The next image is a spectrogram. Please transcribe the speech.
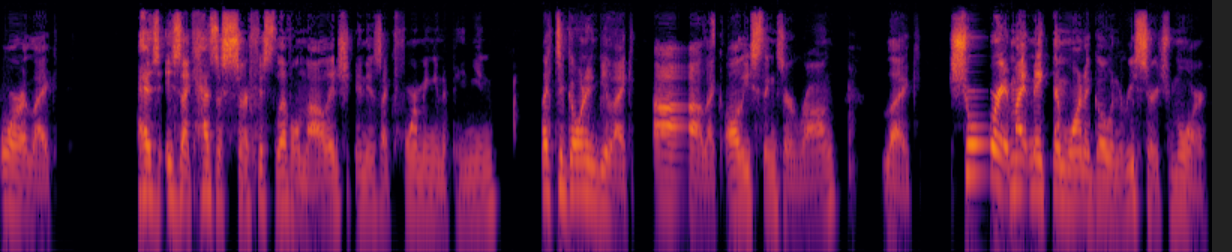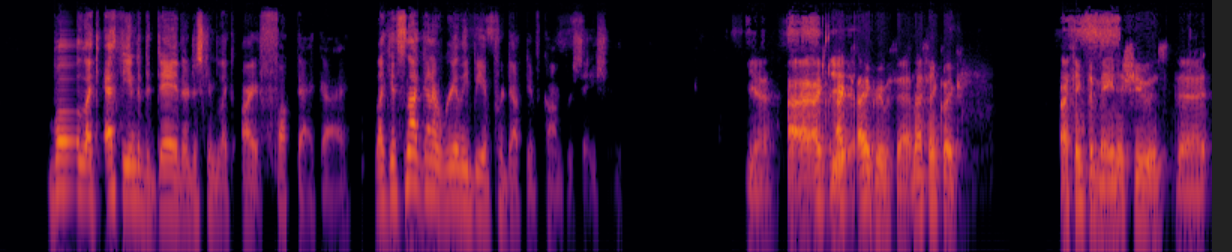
or like has is like has a surface level knowledge and is like forming an opinion like to go in and be like ah like all these things are wrong like sure it might make them want to go and research more but like at the end of the day they're just gonna be like all right fuck that guy. Like it's not gonna really be a productive conversation Yeah, I, I, Yeah. I I agree with that, and I think like I think the main issue is that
